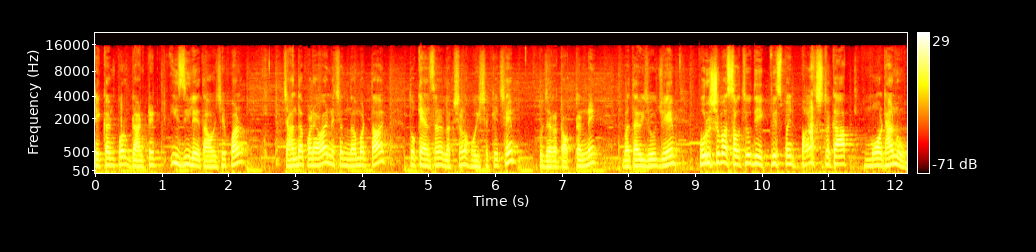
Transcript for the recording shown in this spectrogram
ટેકન ફોર ગ્રાન્ટેડ ઇઝી લેતા હોય છે. પણ ચાંદા પડ્યા હોય ને ન મળતા હોય, તો કેન્સરના લક્ષણ હોઈ શકે છે. તો જરા ડૉક્ટરને બતાવી જવું જોઈએ. પુરુષોમાં સૌથી વધુ એકવીસ પોઈન્ટ પાંચ ટકા મોઢાનું,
